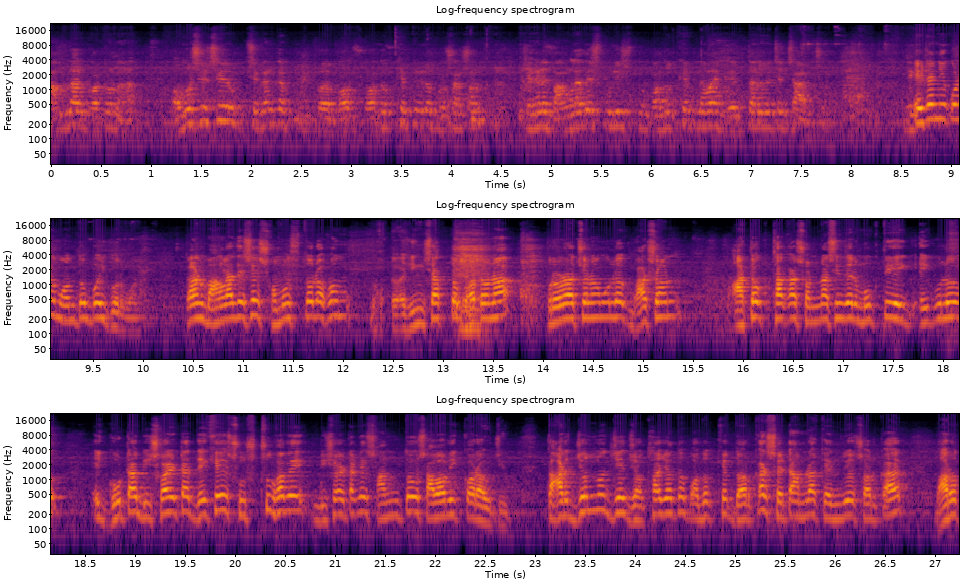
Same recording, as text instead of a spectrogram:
হামলার ঘটনা অবশেষে সেখানকার পদক্ষেপ নিল প্রশাসন সেখানে বাংলাদেশ পুলিশ পদক্ষেপ নেওয়ায় গ্রেপ্তার হয়েছে চারজন। এটা নিয়ে কোনো মন্তব্যই করব না। কারণ বাংলাদেশের সমস্ত রকম হিংসাত্মক ঘটনা প্ররোচনামূলক ভাষণ আটক থাকা সন্ন্যাসীদের মুক্তি, এই, এইগুলো, এই গোটা বিষয়টা দেখে সুষ্ঠুভাবে বিষয়টাকে শান্ত, স্বাভাবিক করা উচিত। তার জন্য যে যথাযথ পদক্ষেপ দরকার, সেটা আমরা কেন্দ্রীয় সরকার, ভারত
